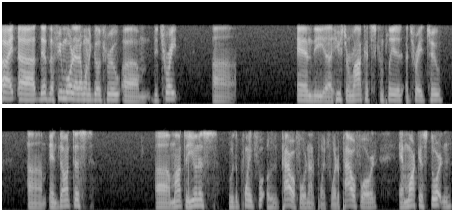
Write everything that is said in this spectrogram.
All right. Uh, there's a few more that I want to go through. Um, Detroit uh, and the uh, Houston Rockets completed a trade too. Um, and Donatas uh, Motiejunas, who's a point for, who's power forward, not a point forward, a power forward, and Marcus Thornton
